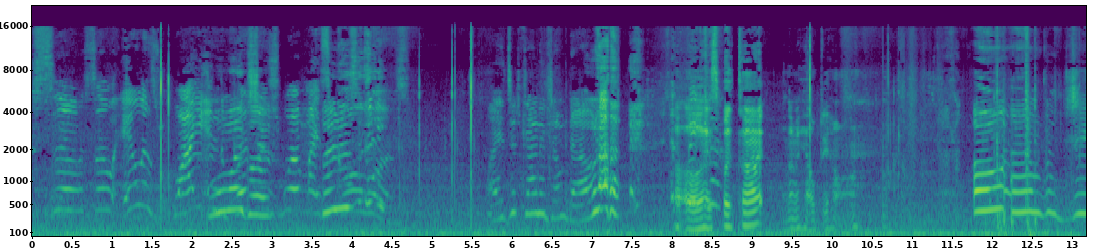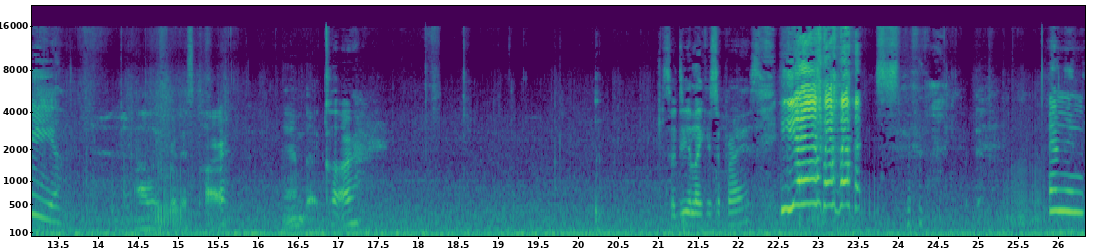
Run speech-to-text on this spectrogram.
So, so it was white and Oh the my bushes where my What is school it? was. Why is it trying to jump down? Uh oh, his foot caught. Let me help you. Hold on. OMG. I'll wait for this car and that car. So, do you like your surprise? Yes. and then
